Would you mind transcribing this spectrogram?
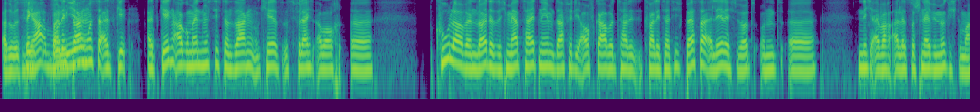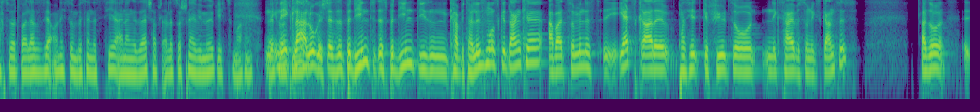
Also es hinkt ja, obwohl ich sagen musste, als, Ge als Gegenargument müsste ich dann sagen, okay, es ist vielleicht aber auch äh, cooler, wenn Leute sich mehr Zeit nehmen, dafür die Aufgabe ta- qualitativ besser erledigt wird und äh, nicht einfach alles so schnell wie möglich gemacht wird, weil das ist ja auch nicht so ein bisschen das Ziel einer Gesellschaft, alles so schnell wie möglich zu machen. Nee, Weißt nee ich klar, meine? logisch. Das bedient, das bedient diesen Kapitalismusgedanke, aber zumindest jetzt gerade passiert gefühlt so nichts Halbes und nichts Ganzes. Also äh,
